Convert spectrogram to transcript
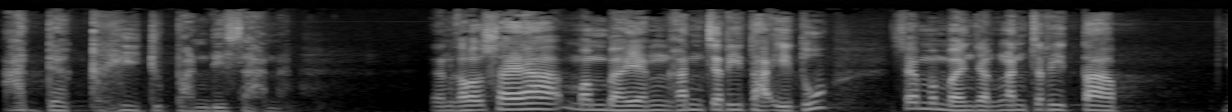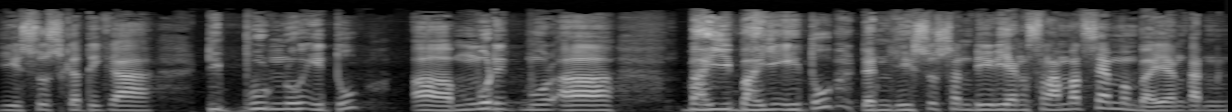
ada kehidupan di sana. Dan kalau saya membayangkan cerita itu, saya membayangkan cerita Yesus ketika dibunuh itu, uh, murid uh, bayi-bayi itu, dan Yesus sendiri yang selamat, saya membayangkan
